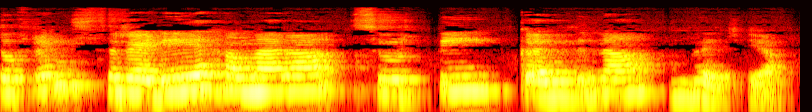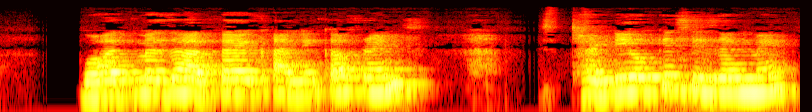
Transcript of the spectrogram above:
तो फ्रेंड्स रेडी है हमारा सुरती कंदना भजिया। बहुत मज़ा आता है खाने का फ्रेंड्स ठंडियों के सीज़न में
